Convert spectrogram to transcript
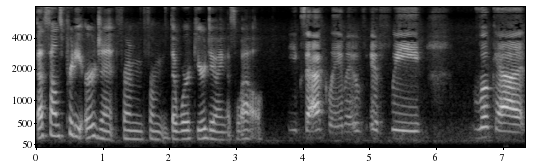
that sounds pretty urgent from from the work you're doing as well. Exactly. I mean, if, if we look at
